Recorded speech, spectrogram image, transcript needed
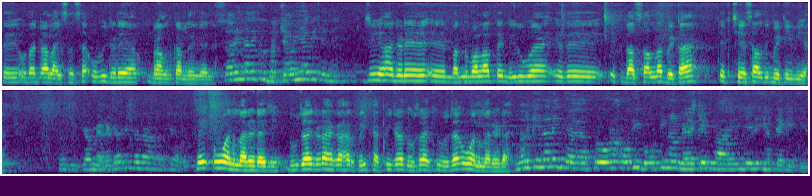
ਤੇ ਉਹਦਾ ਜਿਹੜਾ ਲਾਇਸੈਂਸ ਹੈ ਉਹ ਵੀ ਜਿਹੜੇ ਆ ਬਰਾਮਦ ਕਰ ਲਏ ਗਏ ਨੇ ਸਰ ਇਹਨਾਂ ਦੇ ਕੋਈ ਬੱਚਾ ਵੀ ਹੈ ਕਿ ਜਿੰਨੇ ਜੀ ਹਾਂ ਜਿਹੜੇ ਇਹ ਮਰਨ ਵਾਲਾ ਤੇ ਨੀਰੂ ਹੈ ਇਹਦੇ ਇੱਕ 10 ਸਾਲ ਦਾ ਬੇਟਾ ਹੈ ਤੇ ਇੱਕ 6 ਸਾਲ ਦੀ ਬੇਟੀ ਵੀ ਹੈ ਦੂਜਾ ਮੈਰਿਡ ਹੈ ਕਿ ਜਿਹੜਾ ਹਥਿਆਰ? ਨਹੀਂ ਉਹ ਅਨਮੈਰਿਡ ਹੈ ਜੀ। ਦੂਜਾ ਜਿਹੜਾ ਹੈਗਾ ਹਰਪ੍ਰੀਤ ਹੈਪੀ ਜਿਹੜਾ ਦੂਸਰਾ ਅਕਿਊਜ਼ਡ ਹੈ ਉਹ ਅਨਮੈਰਿਡ ਹੈ। ਮਤਲਬ ਕਿ ਇਹਨਾਂ ਨੇ ਪ੍ਰੋਗਰਾਮ ਉਹਦੀ ਵੋਟੀ ਨਾਲ ਮਿਲ ਕੇ ਅਹ, ਜਿਹੜੀ ਹੱਤਿਆ ਕੀਤੀ ਹੈ।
